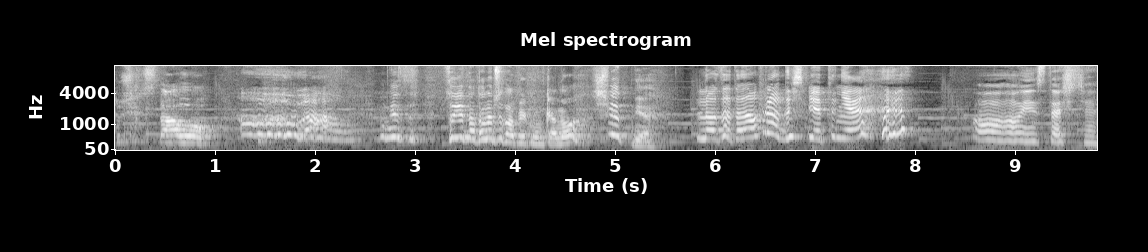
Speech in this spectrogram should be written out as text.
tu się stało? Wow! Więc co jedna to lepsza ta opiekunka, no. Świetnie. No to to naprawdę świetnie! O, jesteście.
